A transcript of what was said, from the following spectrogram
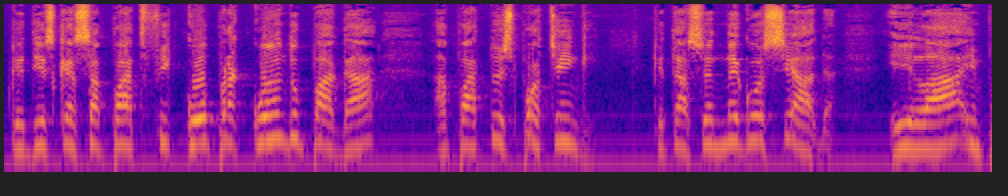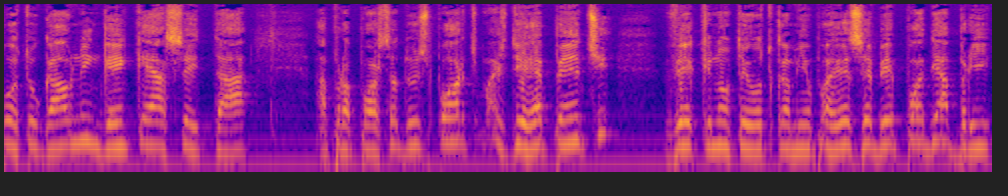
porque diz que essa parte ficou para quando pagar a parte do Sporting, que está sendo negociada. E lá em Portugal ninguém quer aceitar a proposta do esporte, mas de repente vê que não tem outro caminho para receber, pode abrir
